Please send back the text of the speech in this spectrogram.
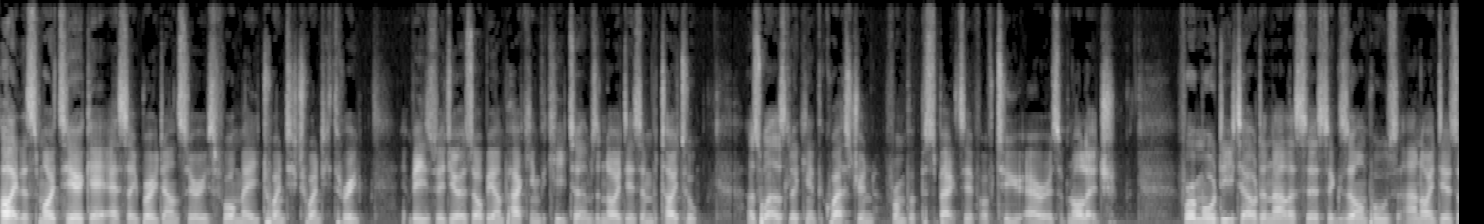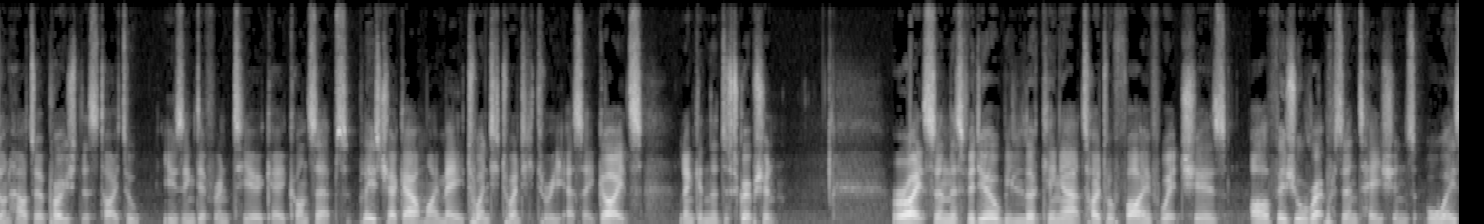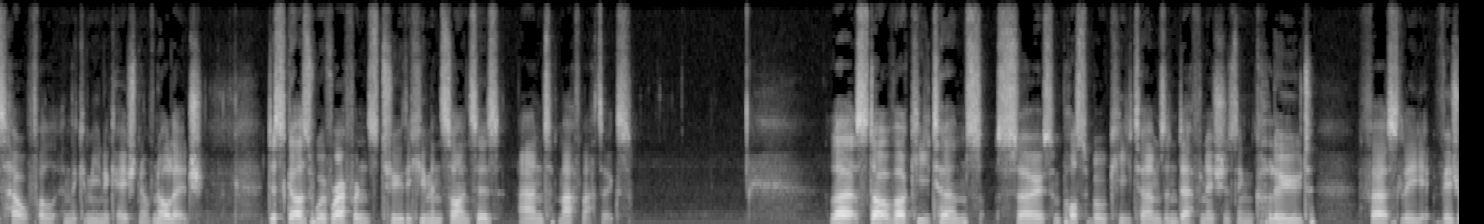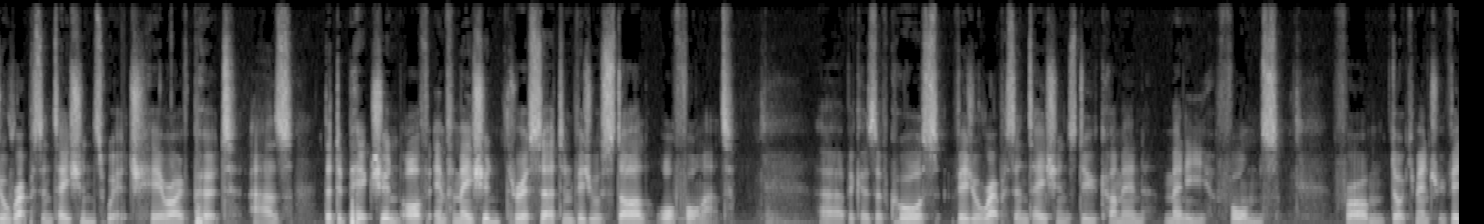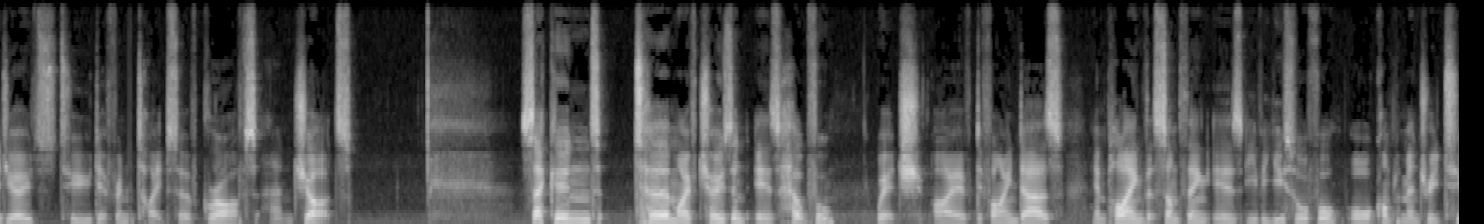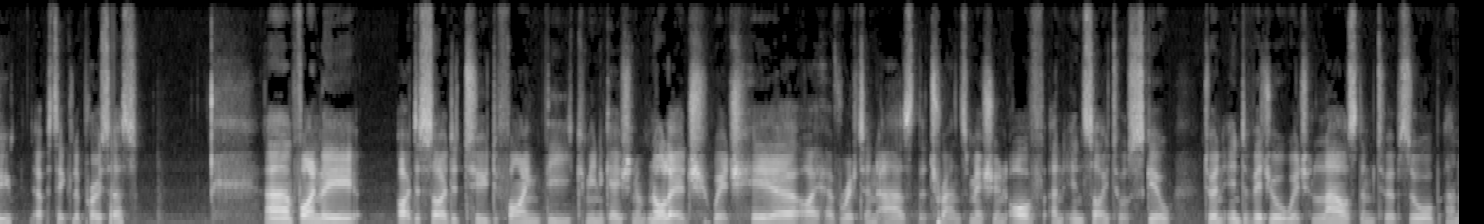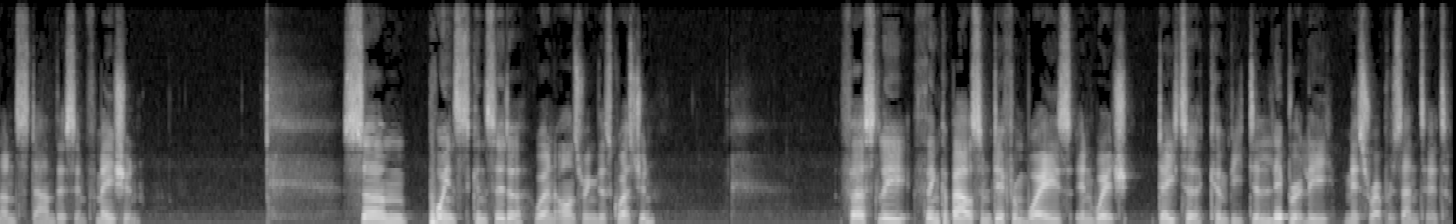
Hi, this is my TOK essay breakdown series for May 2023. In these videos, I'll be unpacking the key terms and ideas in the title, as well as looking at the question from the perspective of two areas of knowledge. For a more detailed analysis, examples, and ideas on how to approach this title using different TOK concepts, please check out my May 2023 essay guides, link in the description. Right, so in this video, we'll be looking at Title 5, which is are visual representations always helpful in the communication of knowledge? Discuss with reference to the human sciences and mathematics. Let's start with our key terms. So, some possible key terms and definitions include firstly, visual representations, which here I've put as the depiction of information through a certain visual style or format. Uh, because, of course, visual representations do come in many forms from documentary videos to different types of graphs and charts. Second term I've chosen is helpful, which I've defined as implying that something is either useful for or complementary to a particular process. And finally, I decided to define the communication of knowledge, which here I have written as the transmission of an insight or skill to an individual which allows them to absorb and understand this information. Some points to consider when answering this question. Firstly, think about some different ways in which data can be deliberately misrepresented.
